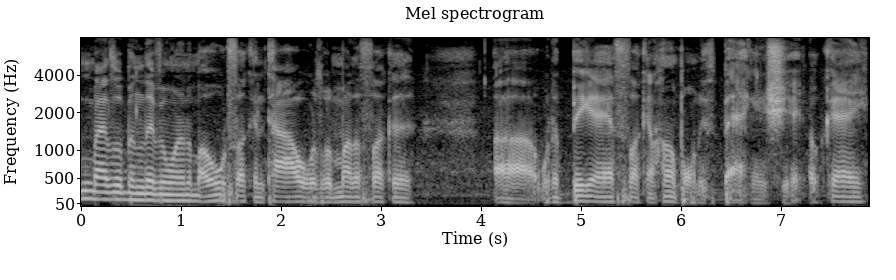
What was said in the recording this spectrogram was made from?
might as well been living one of them old fucking towers with motherfucker uh, with a big ass fucking hump on his back and shit, okay?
